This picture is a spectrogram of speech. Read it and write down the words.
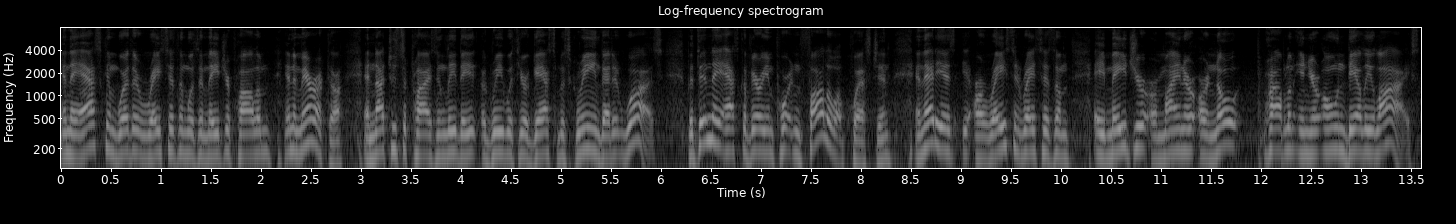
and they ask them whether racism was a major problem in America. And not too surprisingly, they agree with your guest, Ms. Greene, that it was. But then they ask a very important follow up question, and that is are race and racism a major or minor or no problem in your own daily lives?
